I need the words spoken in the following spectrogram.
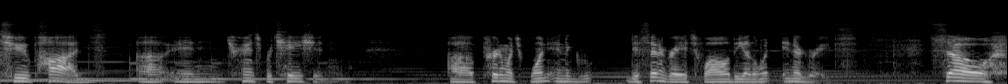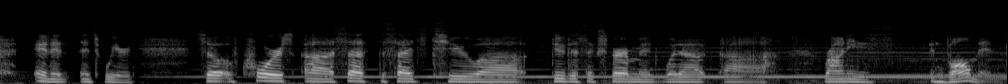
two pods uh, in transportation. Uh, pretty much one integ- disintegrates while the other one integrates. So, and it, it's weird. So, of course, uh, Seth decides to uh, do this experiment without uh, Ronnie's involvement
